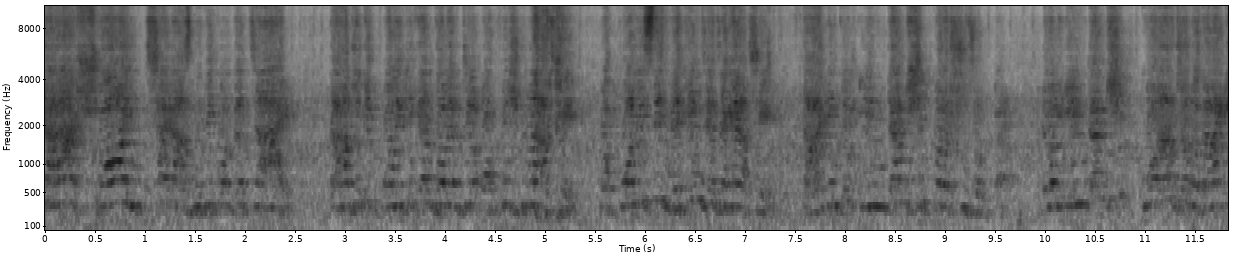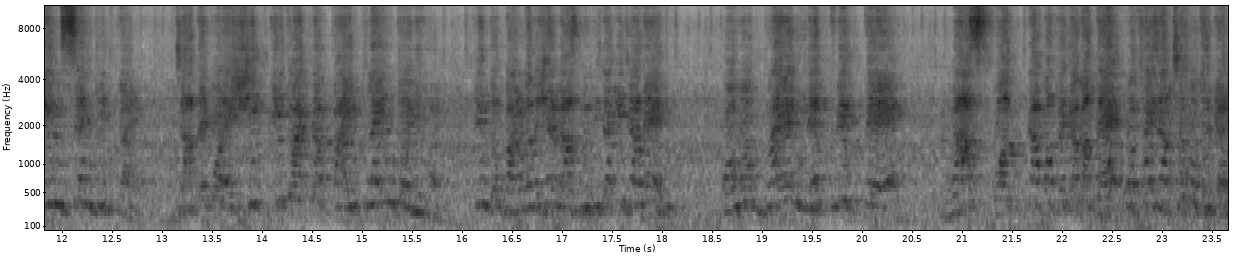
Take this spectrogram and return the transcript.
যারা স্ব ইচ্ছায় রাজনীতি করতে চায়, তারা যদি পলিটিক্যাল দলের যে অফিসগুলো আছে বা পলিসি মেকিং যে জায়গায় আছে, তারা কিন্তু ইন্টার্নশিপ করার সুযোগ পায়। এবং ইন্টার্নশিপ করার জন্য তারা ইনসেন্টিভ পায়। যাতে করে শিক্ষিত একটা পাইপলাইন তৈরি হয়। কিন্তু বাংলাদেশের রাজনীতিটা কি জানেন? অমক ভাইয়ের নেতৃত্বে রাজপথ কাঁপাতে কাঁপাতে কোথায় যাচ্ছে পত্রিকার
